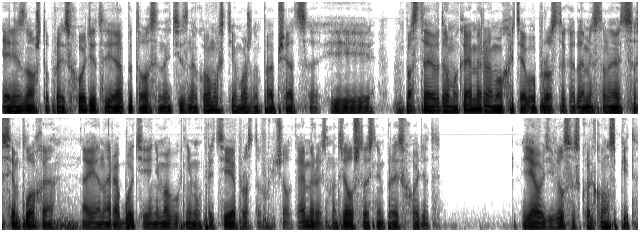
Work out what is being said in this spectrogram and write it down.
Я не знал, что происходит. Я пытался найти знакомых, с кем можно пообщаться. И поставив дома камеру, я мог хотя бы просто, когда мне становится совсем плохо, а я на работе, я не могу к нему прийти, я просто включал камеру и смотрел, что с ним происходит. Я удивился, сколько он спит.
